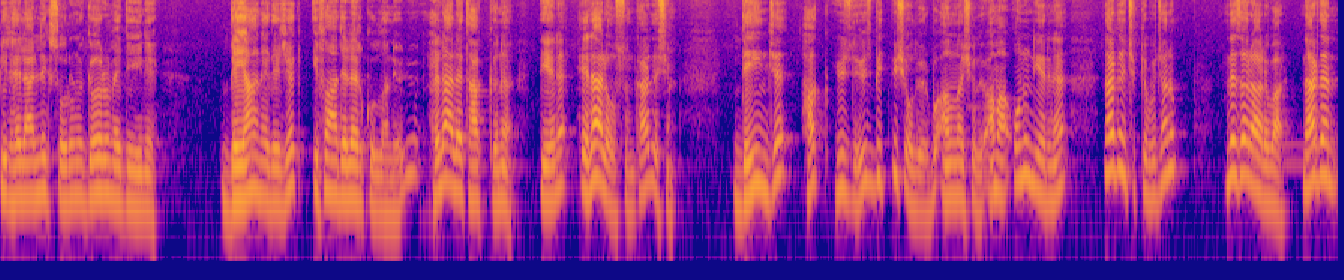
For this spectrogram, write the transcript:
bir helallik sorunu görmediğini beyan edecek ifadeler kullanıyor. Helal et hakkını diyene helal olsun kardeşim deyince hak yüzde yüz bitmiş oluyor. Bu anlaşılıyor. Ama onun yerine nereden çıktı bu canım? Ne zararı var? Nereden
